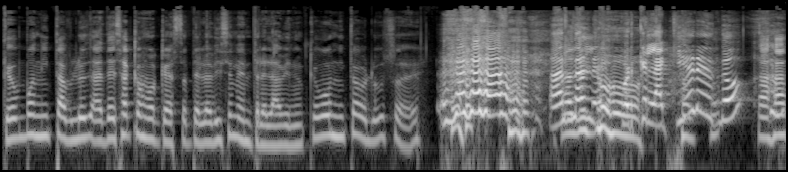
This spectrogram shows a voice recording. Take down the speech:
qué bonita blusa, de esa como que hasta te lo dicen entre labios, ¿no? Qué bonita blusa, ¿eh? Ándale, como- porque la quieres, ¿no? Ajá,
